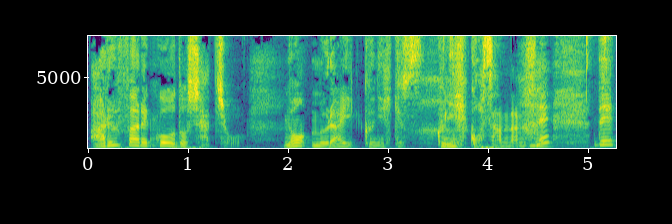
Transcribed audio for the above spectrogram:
アルファレコード社長。の村井邦彦さんなんですね。はい、で、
